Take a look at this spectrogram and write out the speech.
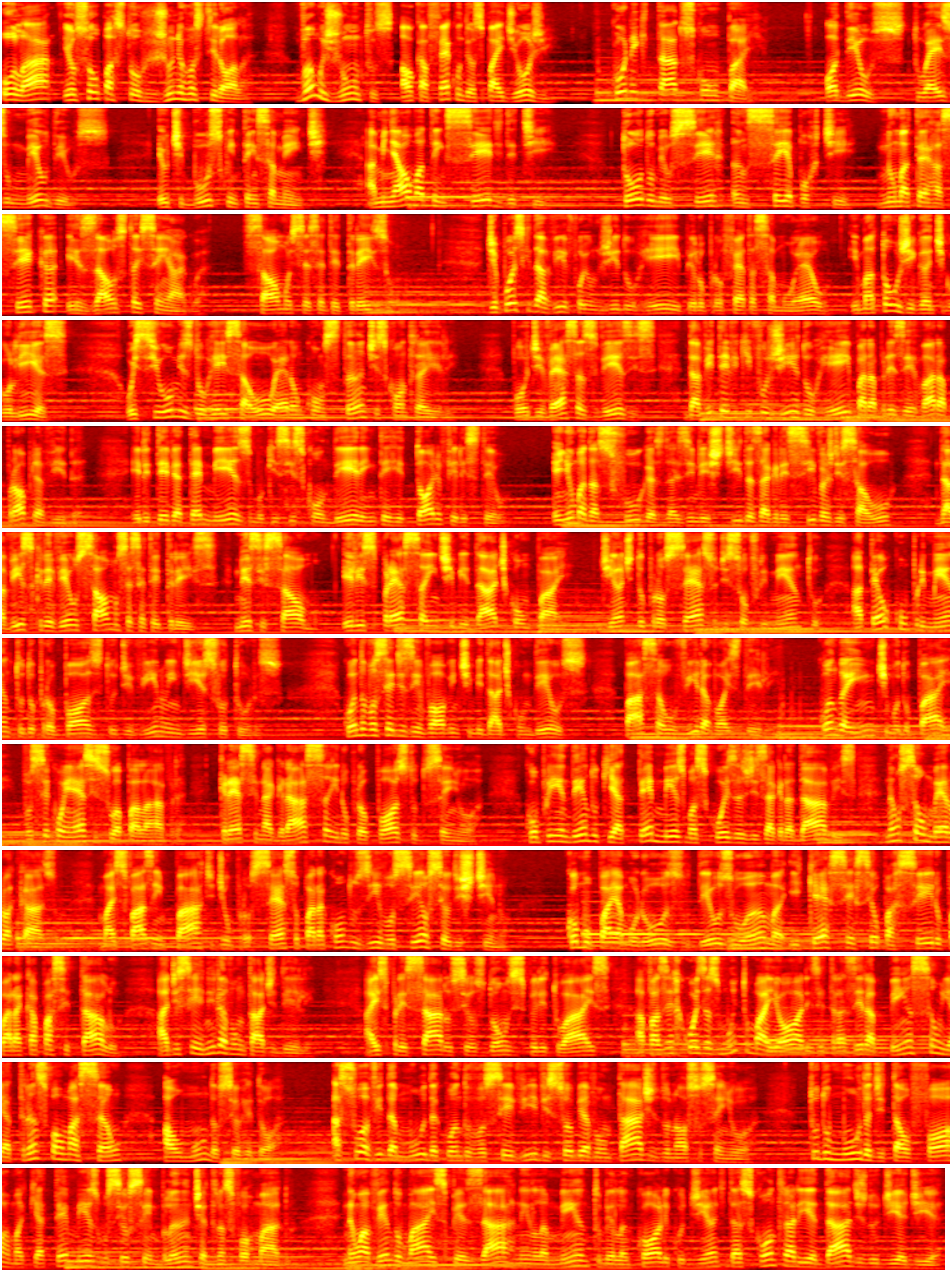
Olá, eu sou o pastor Júnior Rostirola. Vamos juntos ao Café com Deus Pai de hoje? Conectados com o Pai. Ó oh Deus, tu és o meu Deus. Eu te busco intensamente. A minha alma tem sede de ti. Todo o meu ser anseia por ti, numa terra seca, exausta e sem água. Salmos 63, 1. Depois que Davi foi ungido rei pelo profeta Samuel e matou o gigante Golias, os ciúmes do rei Saul eram constantes contra ele. Por diversas vezes, Davi teve que fugir do rei para preservar a própria vida. Ele teve até mesmo que se esconder em território filisteu. Em uma das fugas das investidas agressivas de Saul, Davi escreveu o Salmo 63. Nesse salmo, ele expressa a intimidade com o pai diante do processo de sofrimento até o cumprimento do propósito divino em dias futuros. Quando você desenvolve intimidade com Deus, passa a ouvir a voz dele. Quando é íntimo do Pai, você conhece Sua palavra, cresce na graça e no propósito do Senhor, compreendendo que até mesmo as coisas desagradáveis não são mero acaso, mas fazem parte de um processo para conduzir você ao seu destino. Como Pai amoroso, Deus o ama e quer ser seu parceiro para capacitá-lo a discernir a vontade dele, a expressar os seus dons espirituais, a fazer coisas muito maiores e trazer a bênção e a transformação ao mundo ao seu redor. A sua vida muda quando você vive sob a vontade do nosso Senhor. Tudo muda de tal forma que até mesmo seu semblante é transformado não havendo mais pesar nem lamento melancólico diante das contrariedades do dia a dia.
